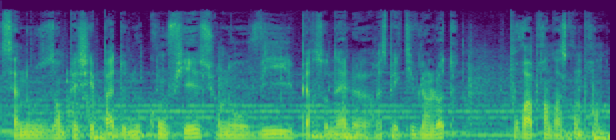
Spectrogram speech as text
Ça ne nous empêchait pas de nous confier sur nos vies personnelles respectives l'un l'autre pour apprendre à se comprendre.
